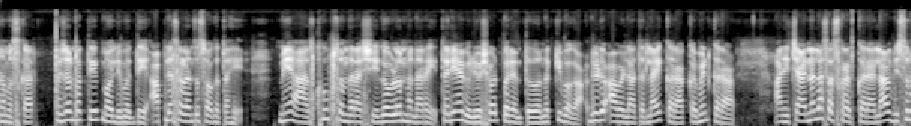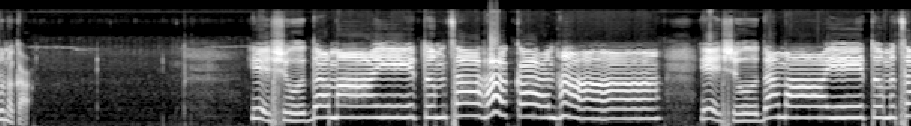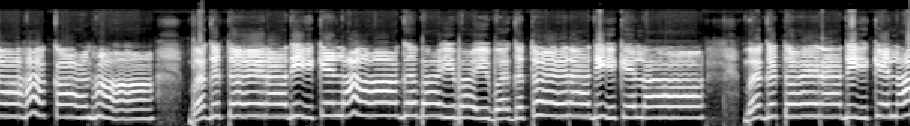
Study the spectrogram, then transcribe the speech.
नमस्कार. भजन भक्तीत मौलीमध्ये आपल्या सगळ्यांचं स्वागत आहे. मी आज खूप सुंदर अशी गवळण म्हणणार आहे तर हा व्हिडिओ शॉर्टपर्यंत नक्की बघा. व्हिडिओ आवडला तर लाईक करा कमेंट करा आणि चॅनलला सबस्क्राईब करायला विसरू नका. यशोदा माई तुमचा हा कान्हा यशोदा माई तुमचा हा कान्हा बघतोय राधिकेला बाई बाई बघतोय राधिकेला बघतोय राधिकेला.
